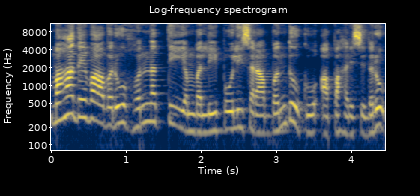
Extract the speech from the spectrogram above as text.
ಮಹಾದೇವ ಅವರು ಹೊನ್ನತ್ತಿ ಎಂಬಲ್ಲಿ ಪೊಲೀಸರ ಬಂದೂಕು ಅಪಹರಿಸಿದರು.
